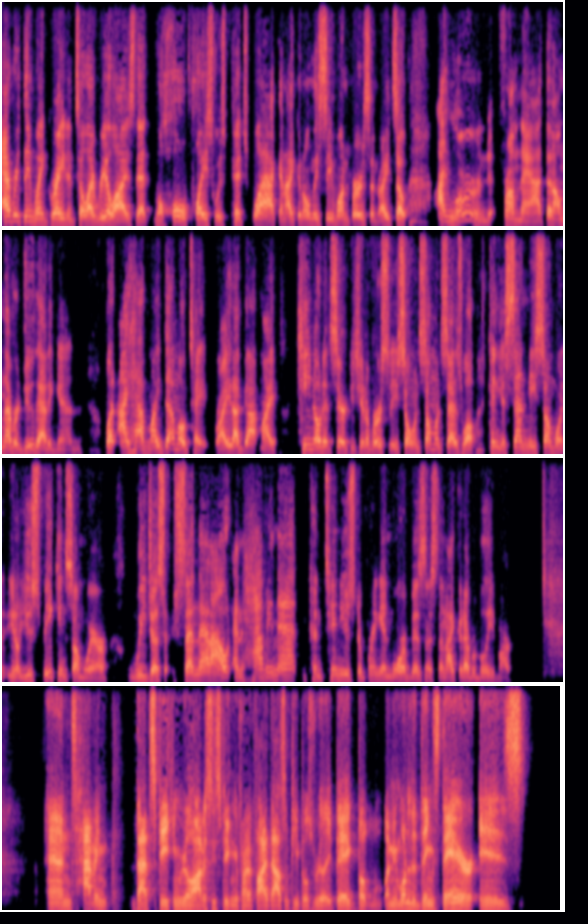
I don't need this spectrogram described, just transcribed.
everything went great until I realized that the whole place was pitch black and I could only see one person, right? So I learned from that that I'll never do that again. But I have my demo tape, right? I've got my keynote at Syracuse University. So when someone says, Well, can you send me someone, you know, you speaking somewhere? We just send that out, and having that continues to bring in more business than I could ever believe, Mark. And having that speaking reel, obviously speaking in front of 5,000 people is really big. But I mean, one of the things there is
